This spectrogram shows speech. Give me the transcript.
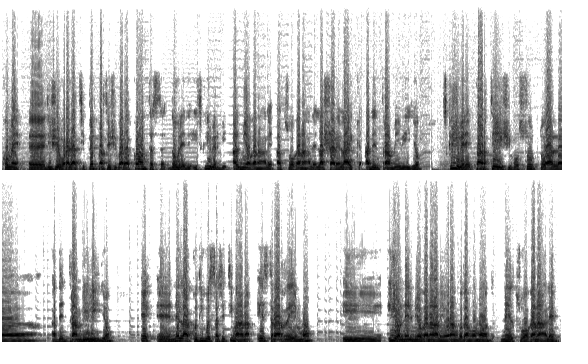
Come eh, dicevo ragazzi per partecipare al contest dovrete iscrivervi al mio canale al suo canale lasciare like ad entrambi i video scrivere partecipo sotto al, ad entrambi i video e eh, nell'arco di questa settimana estrarremo eh, io nel mio canale Orango Tango Mod nel suo canale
